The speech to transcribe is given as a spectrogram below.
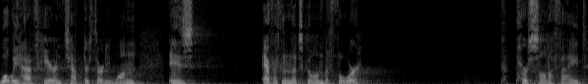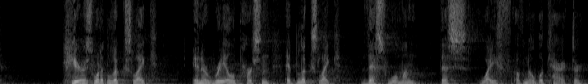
What we have here in chapter 31 is everything that's gone before personified. Here's what it looks like in a real person it looks like this woman, this wife of noble character.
